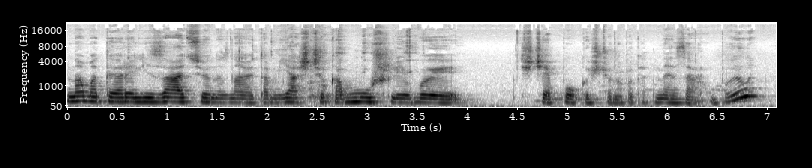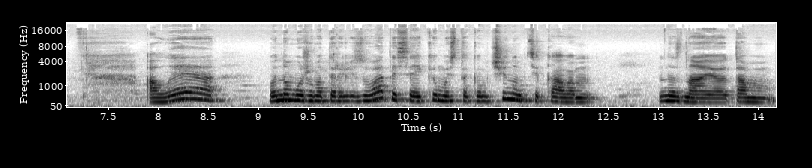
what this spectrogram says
на матеріалізацію, не знаю, там ящика мушлі ви ще поки що, наприклад, не заробили. Але воно може матеріалізуватися якимось таким чином цікавим. Не знаю, там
